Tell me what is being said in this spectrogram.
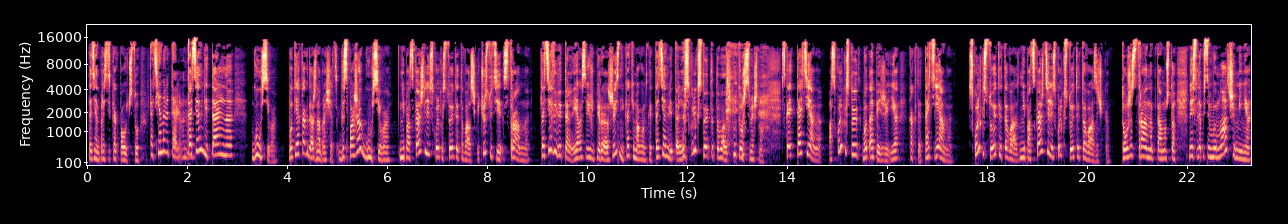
Татьяна, простите, как по отчеству? Татьяна Витальевна. Татьяна Витальевна Гусева. Вот я как должна обращаться? Госпожа Гусева, не подскажете ли, сколько стоит эта вазочка? Чувствуете, странно. Татьяна Витальевна, я вас вижу первый раз в жизни, как я могу вам сказать? Татьяна Витальевна, сколько стоит эта вазочка? Тоже смешно. Сказать, Татьяна, а сколько стоит... Вот опять же, я как-то, Татьяна, Сколько стоит эта ваза? Не подскажете ли, сколько стоит эта вазочка? Тоже странно, потому что, ну, если, допустим, вы младше меня,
